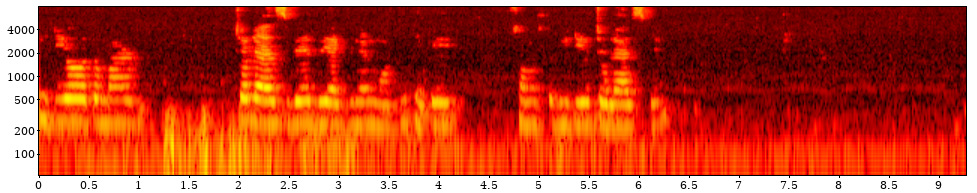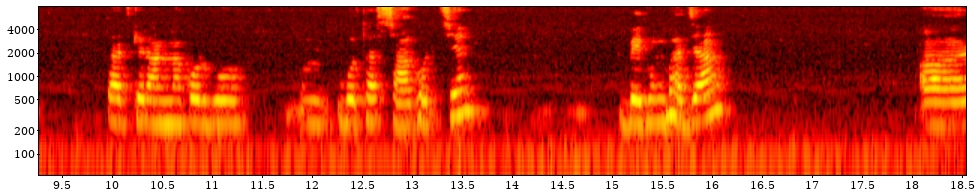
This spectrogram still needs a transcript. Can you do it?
ভিডিও তোমার চলে আসবে দু একদিনের মধ্যে থেকে সমস্ত ভিডিও চলে আসবে। তো আজকে রান্না করব বোথার শাক হচ্ছে, বেগুন ভাজা, আর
